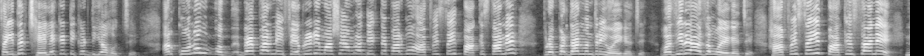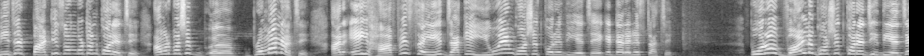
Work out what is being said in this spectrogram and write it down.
সঈদের ছেলেকে টিকিট দেওয়া হচ্ছে। আর কোনো ব্যাপার নেই। ফেব্রুয়ারি মাসে আমরা দেখতে পারব হাফিজ সঈদ পাকিস্তানের প্র- প্রধানমন্ত্রী হয়ে গেছে ওয়াজিরে আজম হয়ে গেছে। হাফিজ সঈদ পাকিস্তানে নিজের পার্টি সংগঠন করেছে। আমার পাশে প্রমাণ আছে। আর এই হাফিজ সঈদ যাকে ইউএন ঘোষিত করে দিয়েছে কে টেররিস্ট আছে। পুরো ওয়ার্ল্ড ঘোষিত করে জি দিয়েছে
